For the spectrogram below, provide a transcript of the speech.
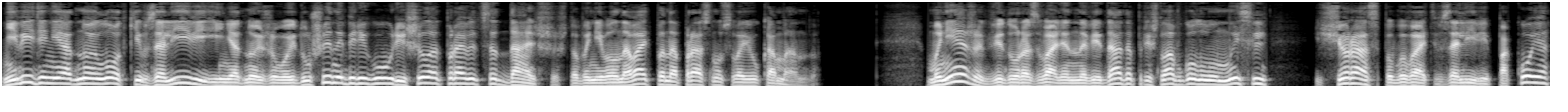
не видя ни одной лодки в заливе и ни одной живой души на берегу, решил отправиться дальше, чтобы не волновать понапрасну свою команду. Мне же, ввиду развалин Навидада, пришла в голову мысль еще раз побывать в заливе покоя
